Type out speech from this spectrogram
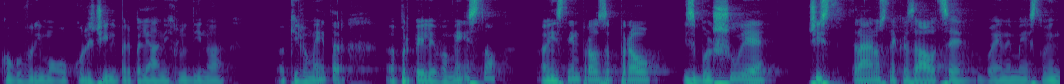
ko govorimo o količini prepeljanih ljudi na eh, kilometr, eh, pripelje v mesto in s tem pravzaprav izboljšuje čist trajnostne kazalce v enem mestu. In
